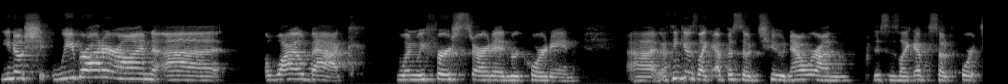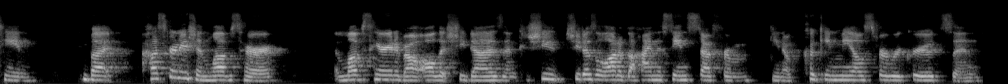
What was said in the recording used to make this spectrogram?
You know, she, we brought her on uh, a while back when we first started recording. Uh, I think it was like episode two. Now we're on, this is like episode 14. But Husker Nation loves her and loves hearing about all that she does. And because she, she does a lot of behind the scenes stuff from, you know, cooking meals for recruits and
